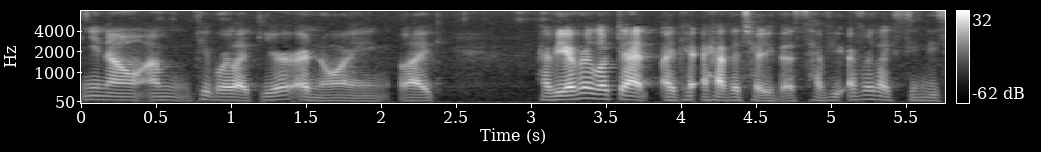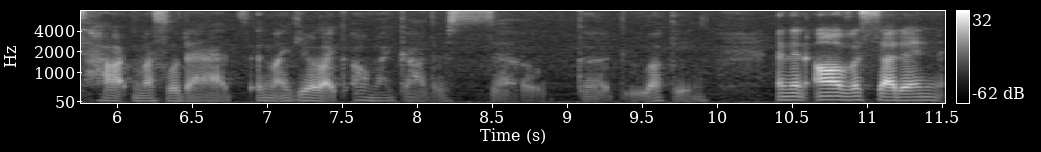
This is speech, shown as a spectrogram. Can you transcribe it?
you know, um, people are like, you're annoying. Like, have you ever looked at? I have to tell you this. Have you ever like seen these hot muscle dads and like you're like, oh my god, they're so good looking, and then all of a sudden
